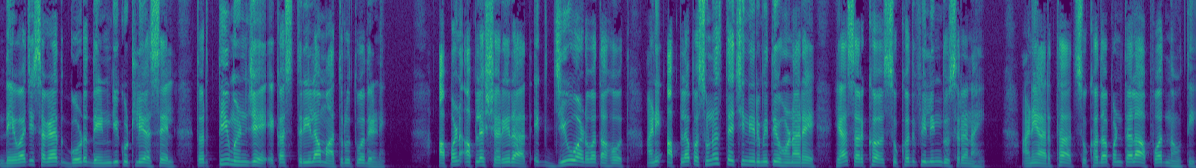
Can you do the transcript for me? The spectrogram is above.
देवाची सगळ्यात गोड देणगी कुठली असेल तर ती म्हणजे एका स्त्रीला मातृत्व देणे. आपण आपल्या शरीरात एक जीव वाढवत आहोत आणि आपल्यापासूनच त्याची निर्मिती होणार आहे ह्यासारखं सुखद फिलिंग दुसरं नाही. आणि अर्थात सुखदा पण त्याला अपवाद नव्हती.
